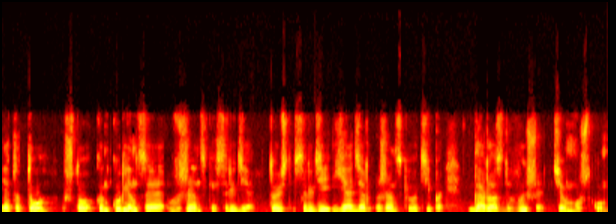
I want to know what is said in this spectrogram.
это то, что конкуренция в женской среде, то есть среди ядер женского типа, гораздо выше, чем в мужском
